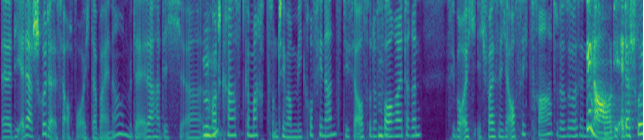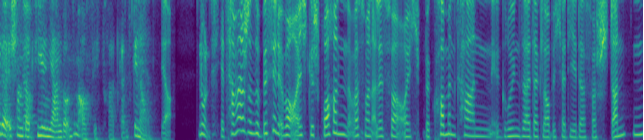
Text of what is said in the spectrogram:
Äh, die Edda Schröder ist ja auch bei euch dabei, ne? Und mit der Edda hatte ich äh, einen mhm. Podcast gemacht zum Thema Mikrofinanz. Die ist ja auch so eine mhm. Vorreiterin. Ist sie bei euch, ich weiß nicht, Aufsichtsrat oder sowas? In genau, die Edda Schröder ist schon ja. seit vielen Jahren bei uns im Aufsichtsrat, ganz genau. Ja. Nun, jetzt haben wir schon so ein bisschen über euch gesprochen, was man alles für euch bekommen kann. Grün seid ihr, glaube ich, hat jeder verstanden.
